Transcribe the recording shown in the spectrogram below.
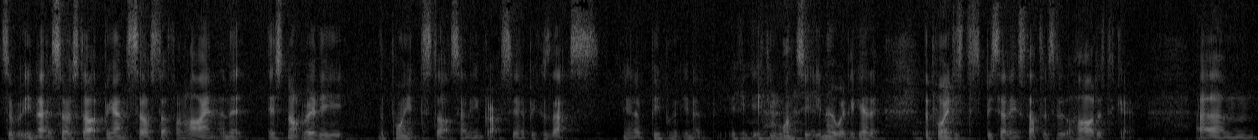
So you know, so I start began to sell stuff online, and it, it's not really the point to start selling Grazia because that's you know, people, you know, if you, if you want it, you know where to get it. The point is to be selling stuff that's a little harder to get. Um,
